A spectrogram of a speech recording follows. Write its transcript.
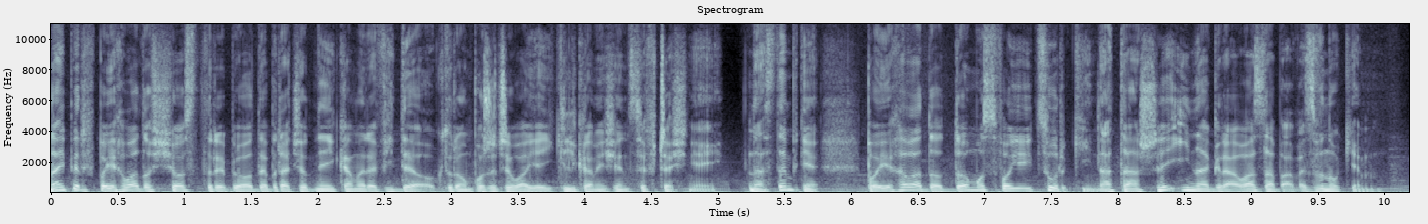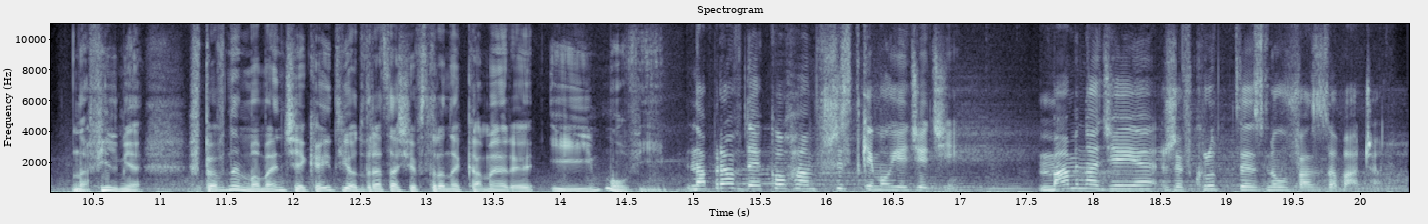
Najpierw pojechała do siostry, by odebrać od niej kamerę wideo, którą pożyczyła jej kilka miesięcy wcześniej. Następnie pojechała do domu swojej córki, Nataszy, i nagrała zabawę z wnukiem. Na filmie w pewnym momencie Katie odwraca się w stronę kamery i mówi: Naprawdę kocham wszystkie moje dzieci. Mam nadzieję, że wkrótce znów was zobaczę.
